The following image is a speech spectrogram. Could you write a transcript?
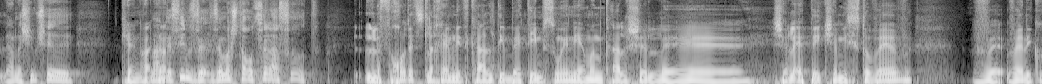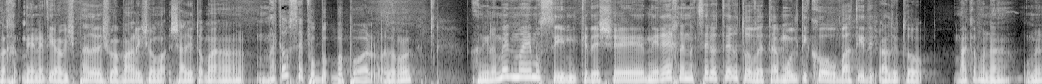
לאנשים שמהנדסים, כן, זה, זה מה שאתה רוצה לעשות. לפחות אצלכם נתקלתי בטים סוויני, המנכ"ל של, אה, של אפיק שמסתובב, ו, ואני כל כך נהניתי מהמשפט הזה שהוא אמר לי, שאלתי אותו, מה, מה אתה עושה פה בפועל? אז הוא אמר, אני אלמד מה הם עושים כדי שנראה איך לנצל יותר טוב את המולטי קור בעתיד. שאלתי אותו, מה הכוונה? הוא אומר,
